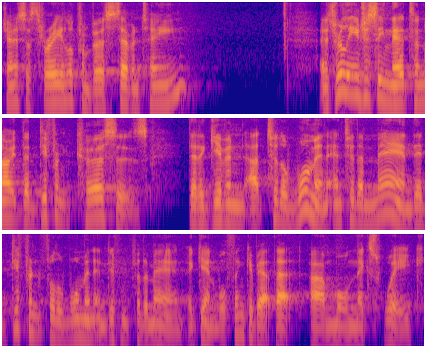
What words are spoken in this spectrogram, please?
Genesis 3, and look from verse 17. And it's really interesting there to note the different curses that are given uh, to the woman and to the man. They're different for the woman and different for the man. Again, we'll think about that uh, more next week.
